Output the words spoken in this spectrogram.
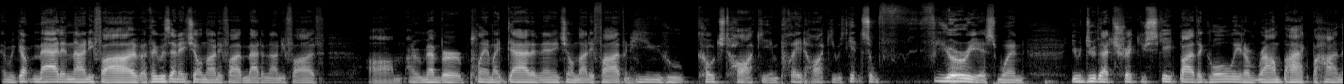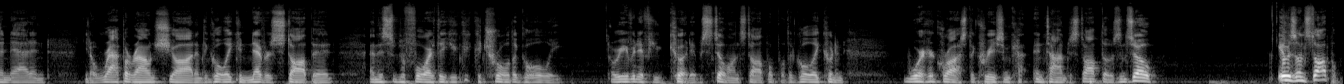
and we got Madden 95. I think it was NHL 95, Madden 95. Um, I remember playing my dad in NHL 95, and he who coached hockey and played hockey was getting so furious when you would do that trick. You skate by the goalie and around back behind the net and, you know, wrap around shot, and the goalie could never stop it. And this was before I think you could control the goalie or even if you could, it was still unstoppable. The goalie couldn't work across the crease in, in time to stop those, and so it was unstoppable.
